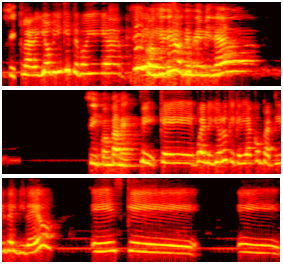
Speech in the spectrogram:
Sí. Claro, yo vi que te voy a... Sí, eh, considero desde mi lado. Sí, contame. Sí, que bueno, yo lo que quería compartir del video es que eh,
